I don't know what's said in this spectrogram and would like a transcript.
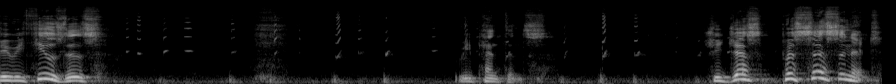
She refuses repentance. She just persists in it.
